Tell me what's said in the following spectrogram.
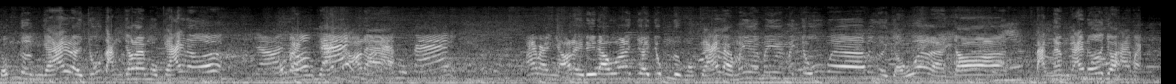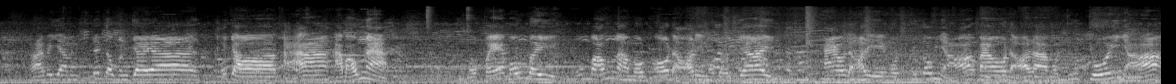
trúng gần cái rồi chú tặng cho em một cái nữa. Bạn một cái cái, nhỏ nè. một cái hai bạn nhỏ này đi đâu á chơi chúng được một cái là mấy mấy mấy chú mấy, mấy người chủ á là cho tặng thêm cái nữa cho hai bạn. Rồi bây giờ mình tiếp tục mình chơi ờ, cái trò thả thả bóng nè. Một vé bốn bi bốn bóng là một ô đỏ thì một đồ chơi. Hai ô đỏ thì một chú gấu nhỏ ba ô đỏ là một chú chuối nhỏ.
